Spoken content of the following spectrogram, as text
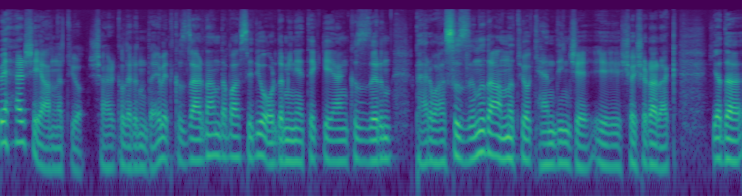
ve her şeyi anlatıyor şarkılarında. Evet kızlardan da bahsediyor. Orada mini etek giyen kızların pervasızlığını da anlatıyor kendince e, şaşırarak. Ya da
